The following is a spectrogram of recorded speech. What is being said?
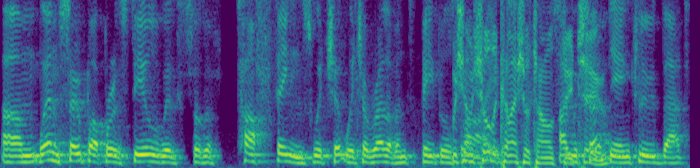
Mm. Um, when soap operas deal with sort of tough things which are, which are relevant to people's Which I'm sure the commercial channels do I would too. certainly include that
